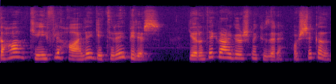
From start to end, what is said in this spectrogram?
daha keyifli hale getirebilir. Yarın tekrar görüşmek üzere. Hoşçakalın.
